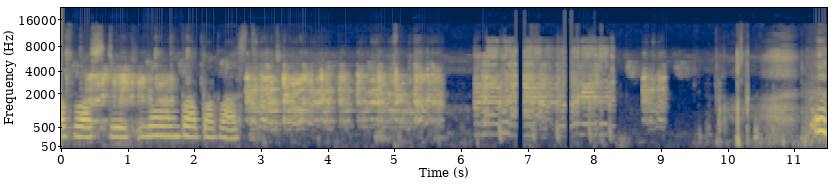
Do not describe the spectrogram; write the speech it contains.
Buffastic Long Papa Fast Evet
